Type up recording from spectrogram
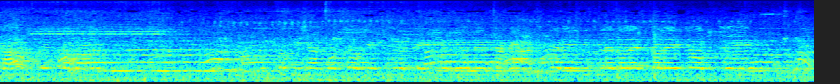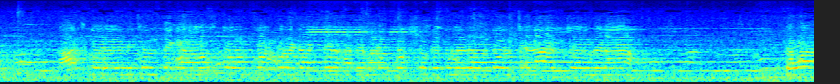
ও কিষাণ ও কেন্দ্রীয় এই মিছিলে এই থেকে আওয়াস্তরণ কর্পোরেটরদের হাতে ভারতবর্ষকে তুলে দেওয়া চলছে না চলবে না। তোমার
